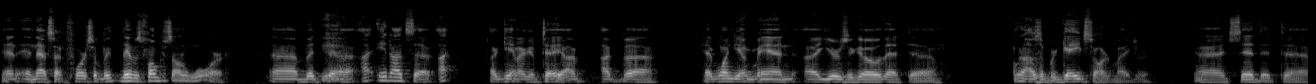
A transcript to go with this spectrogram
and and that's unfortunate. But they was focused on war. Uh, but Yeah. uh, I, you know, it's a I, again. I can tell you, I've, I've uh, had one young man uh, years ago that uh, when I was a brigade sergeant major, uh, said that uh,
